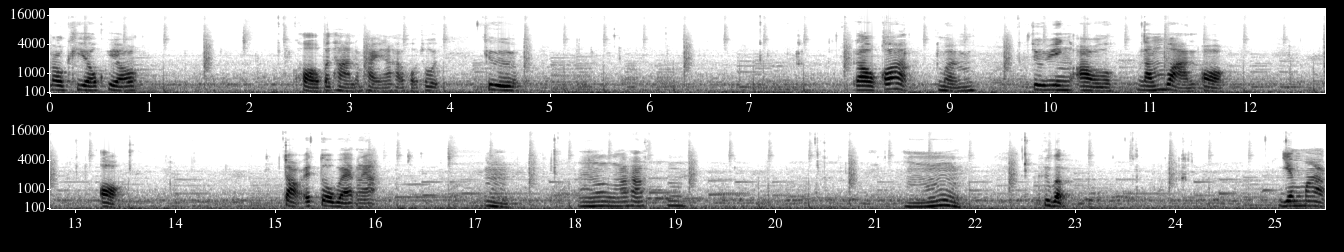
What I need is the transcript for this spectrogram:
เราเคี้ยวเคี้ยวขอประทานอภัยนะคะ ขอโทษ คือ เราก็เหมือนจะวิงเอาน้ำหวานออก ออกจากไอตัวแว็กเนี้ย อืม อืมนะคะ อืมอืม คือแบบ เยี่ยมมาก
